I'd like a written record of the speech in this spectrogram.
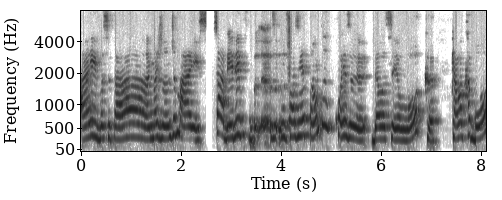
ai, você tá imaginando demais. Sabe, ele uh, fazia tanta coisa dela ser louca que ela acabou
